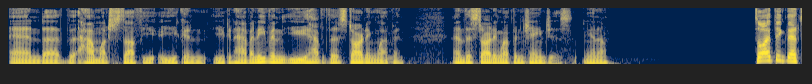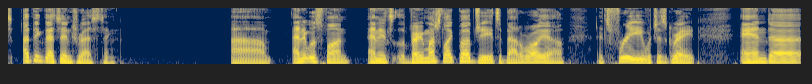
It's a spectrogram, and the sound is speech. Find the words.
And uh, the, how much stuff you, you can you can have, and even you have the starting weapon, and the starting weapon changes, you know. So I think that's I think that's interesting. Um, and it was fun, and it's very much like PUBG. It's a battle royale. It's free, which is great, and uh,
